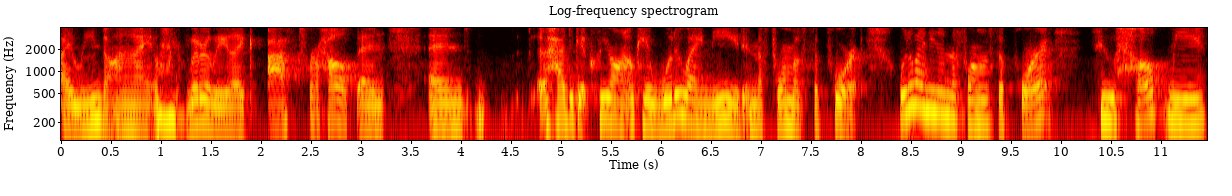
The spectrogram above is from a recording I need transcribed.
I leaned on, and I literally like asked for help and and had to get clear on okay, what do I need in the form of support? What do I need in the form of support to help me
